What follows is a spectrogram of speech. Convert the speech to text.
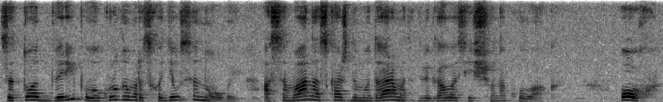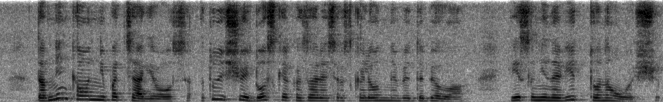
зато от двери полукругом расходился новый, а сама она с каждым ударом отодвигалась еще на кулак. Ох, давненько он не подтягивался, а тут еще и доски оказались раскаленными до бела, если не на вид, то на ощупь.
